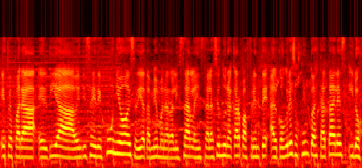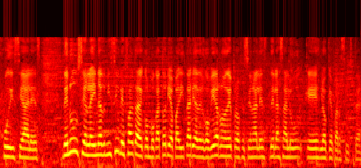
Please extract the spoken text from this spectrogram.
Esto es para el día 26 de junio. Ese día también van a realizar la instalación de una carpa frente al Congreso junto a estatales y los judiciales. Denuncian la inadmisible falta de convocatoria paritaria del gobierno de profesionales de la salud, que es lo que persiste.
